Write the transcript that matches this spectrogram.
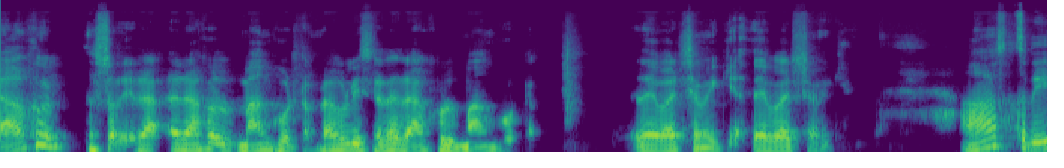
രാഹുൽ സോറി രാഹുൽ മാങ്കൂട്ടം രാഹുൽ ഈശ്വരൻ രാഹുൽ മാങ്കൂട്ടം. ദയവാ ക്ഷമിക്കുക ദയവാ ക്ഷമിക്കുക. ആ സ്ത്രീ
